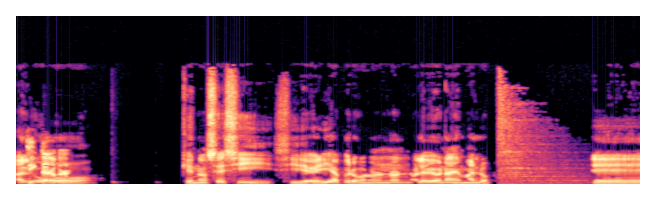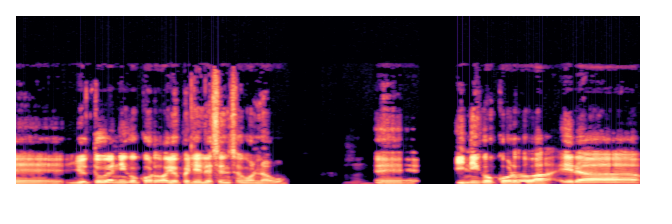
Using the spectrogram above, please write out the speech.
Algo Sí, claro, claro. Que no sé si, si debería, pero bueno, no, no le veo nada de malo. Eh, yo tuve a Nico Córdoba, yo peleé el descenso con la U. eh, y Nico Córdoba era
